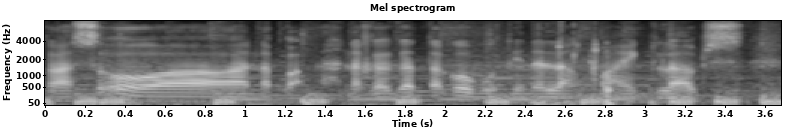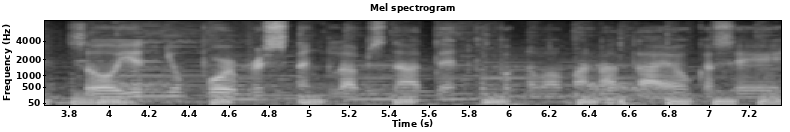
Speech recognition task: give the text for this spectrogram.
Kaso ah, napa, nakagat ako buti na lang may gloves. So yun yung purpose ng gloves natin kapag namamana tayo kasi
